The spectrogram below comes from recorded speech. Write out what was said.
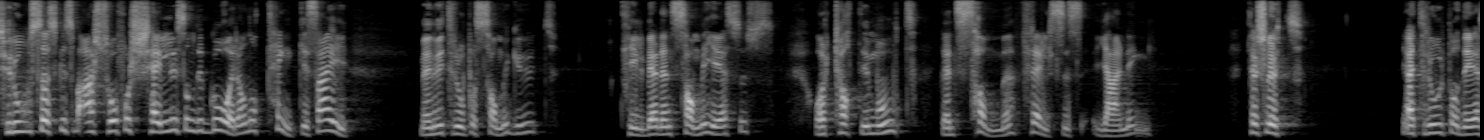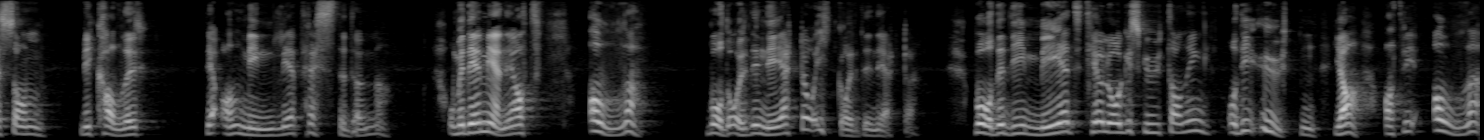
Trossøsken som er så forskjellige som det går an å tenke seg. Men vi tror på samme Gud, tilber den samme Jesus og har tatt imot den samme frelsesgjerning. Til slutt jeg tror på det som vi kaller det alminnelige prestedømmet. Og Med det mener jeg at alle, både ordinerte og ikke-ordinerte, både de med teologisk utdanning og de uten. Ja, at vi alle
